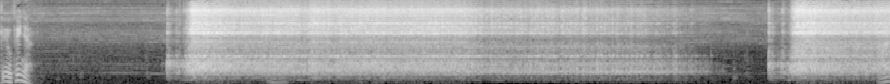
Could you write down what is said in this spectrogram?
Kêu thế nhỉ Đấy.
